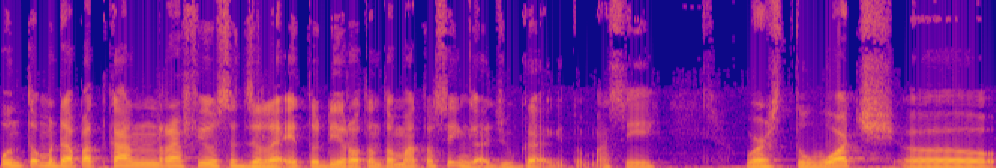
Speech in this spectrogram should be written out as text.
untuk mendapatkan review sejelek itu di Rotten Tomatoes sih nggak juga gitu. Masih worth to watch. Uh,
